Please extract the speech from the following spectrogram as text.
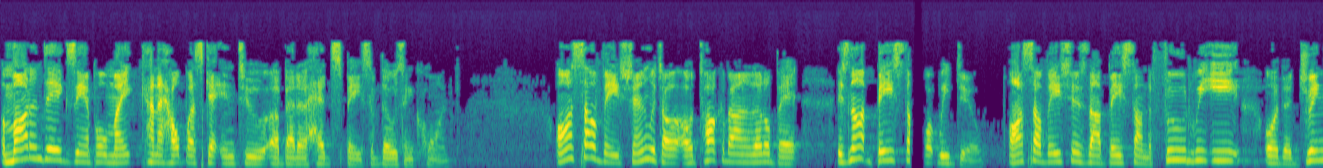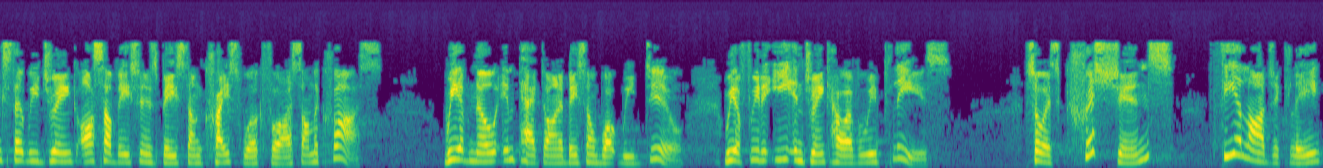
A modern day example might kind of help us get into a better headspace of those in Corinth. Our salvation, which I'll, I'll talk about in a little bit, is not based on what we do. Our salvation is not based on the food we eat or the drinks that we drink. Our salvation is based on Christ's work for us on the cross. We have no impact on it based on what we do. We are free to eat and drink however we please. So, as Christians, theologically,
